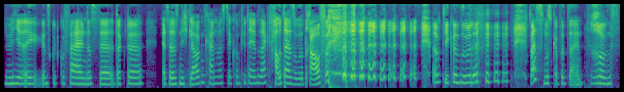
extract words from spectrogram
Mir hier äh, ganz gut gefallen, dass der Doktor, als er es nicht glauben kann, was der Computer ihm sagt, haut da so drauf. auf die Konsole. was muss kaputt sein? Rums.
